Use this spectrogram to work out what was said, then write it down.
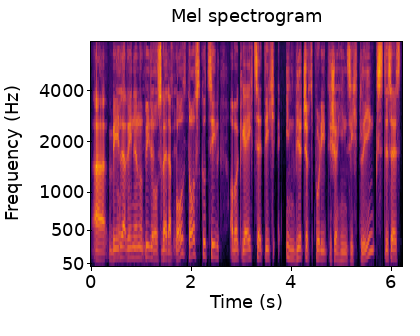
äh, Wählerinnen und Wähler, das war der Postkozil, aber gleichzeitig in wirtschaftspolitischer Hinsicht links. Das heißt,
